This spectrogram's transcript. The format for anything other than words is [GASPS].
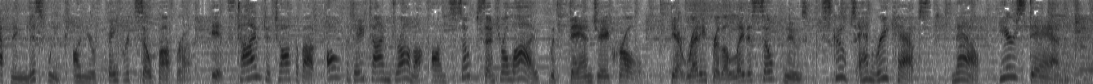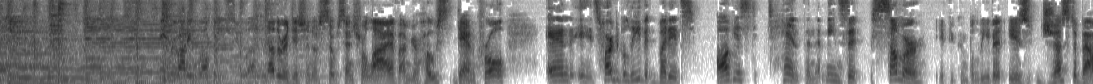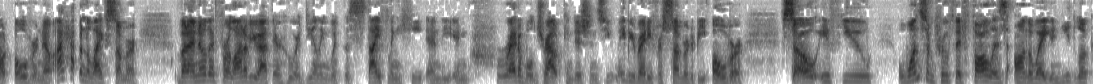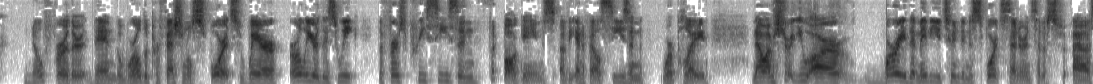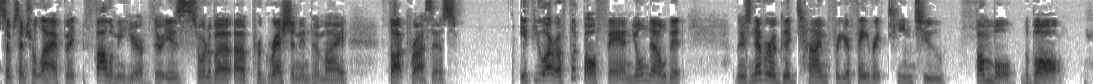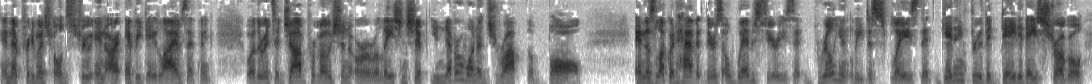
happening this week on your favorite soap opera. It's time to talk about all the daytime drama on Soap Central Live with Dan J. Kroll. Get ready for the latest soap news, scoops, and recaps. Now, here's Dan. Hey everybody, welcome to another edition of Soap Central Live. I'm your host, Dan Kroll. And it's hard to believe it, but it's August 10th, and that means that summer, if you can believe it, is just about over. Now, I happen to like summer, but I know that for a lot of you out there who are dealing with the stifling heat and the incredible drought conditions, you may be ready for summer to be over. So if you want some proof that fall is on the way, you need look no further than the world of professional sports, where earlier this week, the first preseason football games of the NFL season were played. Now, I'm sure you are worried that maybe you tuned into Sports Center instead of uh, Soap Central Live, but follow me here. There is sort of a, a progression into my thought process. If you are a football fan, you'll know that there's never a good time for your favorite team to fumble the ball. And that pretty much holds true in our everyday lives, I think. Whether it's a job promotion or a relationship, you never want to drop the ball. And as luck would have it, there's a web series that brilliantly displays that getting through the day-to-day struggle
